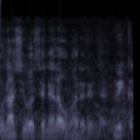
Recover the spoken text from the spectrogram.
पुन्हा शिवसेनेला उभारी देत आहेत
